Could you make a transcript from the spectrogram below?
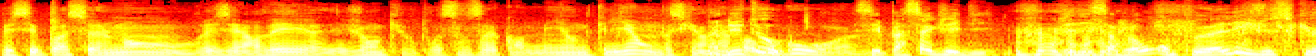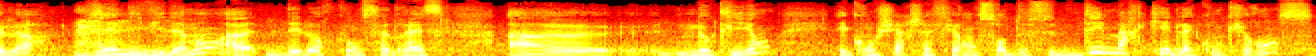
Mais c'est pas seulement réservé à des gens qui ont 350 millions de clients, parce qu'il y en a pas beaucoup. Hein. C'est pas ça que j'ai dit. J'ai dit simplement, on peut aller jusque-là. Bien évidemment, dès lors qu'on s'adresse à euh, nos clients et qu'on cherche à faire en sorte de se démarquer de la concurrence,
